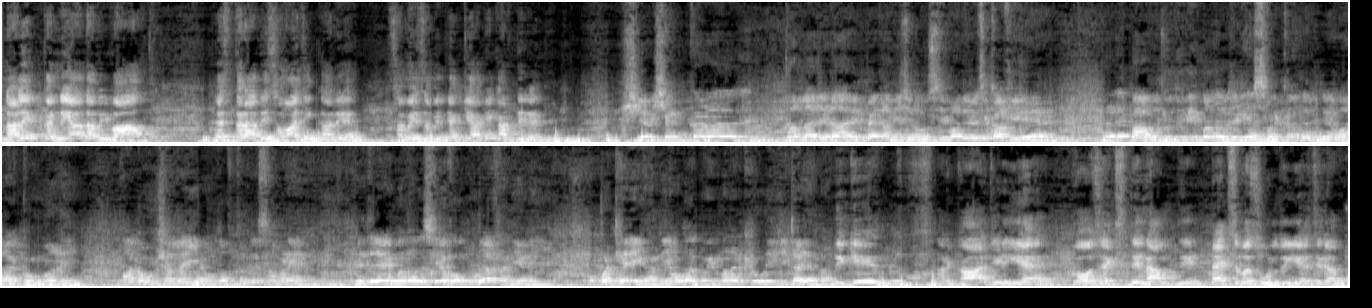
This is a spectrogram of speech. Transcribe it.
ਨਾਲੇ ਕੰਨਿਆ ਦਾ ਵਿਵਾਹ ਇਸ ਤਰ੍ਹਾਂ ਦੇ ਸਮਾਜਿਕ ਕਾਰਜ ਸਮੇਂ-ਸਮੇਂ ਤੇ ਅੱਗੇ ਆ ਕੇ ਕਰਦੇ ਰਹਿੰਦੇ ਨੇ। ਸ਼ਿਵ ਸ਼ੰਕਰ ਦਲ ਹੈ ਜਿਹੜਾ ਹੈ ਪਹਿਲਾਂ ਵੀ ਚਲੋ ਸੇਵਾ ਦੇ ਵਿੱਚ ਕਾਫੀ ਰਿਹਾ ਹੈ। ਪਰ ਇਹਦੇ ਬਾਵਜੂਦ ਵੀ ਮਤਲਬ ਜਿਹੜੀਆਂ ਸੜਕਾਂ ਦੇ ਉੱਤੇ ਆਵਾਰਾ ਗਊਆਂ ਨੇ ਆ ਗਊਸ਼ਾਲਾ ਹੀ ਹੈ, ਉਹ ਦਫ਼ਤਰ ਦੇ ਸਾਹਮਣੇ ਹੈ। ਤੇ ਮਤਲਬ ਸਿਰਫ ਉਹ ਕੂੜਾ ਖਾਂਦੀਆਂ ਨੇ ਜੀ, ਉਹ ਪੱਠੇ ਨਹੀਂ ਖਾਂਦੀਆਂ, ਉਹਦਾ ਕੋਈ ਮਤਲਬ ਕਿਉਂ ਨਹੀਂ ਕੀਤਾ ਜਾਂਦਾ? ਦੇਖिए ਸਰਕਾਰ ਜਿਹੜੀ ਹੈ, ਗੌਸ ਐਕਸ ਦੇ ਨਾਮ ਤੇ ਟੈਕਸ ਵਸੂਲ ਰਹੀ ਹੈ ਸਿਰਫ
